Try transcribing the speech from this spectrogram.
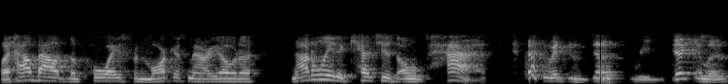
But how about the poise from Marcus Mariota, not only to catch his own pass, which is just ridiculous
